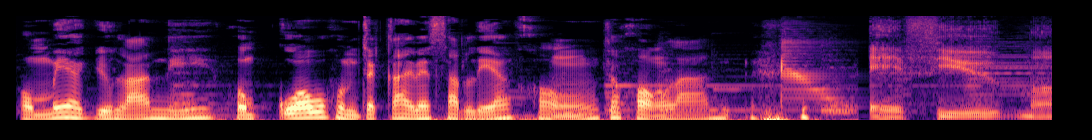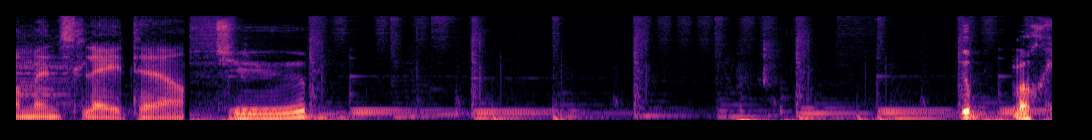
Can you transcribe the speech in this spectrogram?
ผมไม่อยากอยู่ร้านนี้ ผมกลัวว่าผมจะกลายเป็นสัตว์เลี้ยงของเจ้าของร้าน A few moments later. ชืบอึ๊บโอเค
